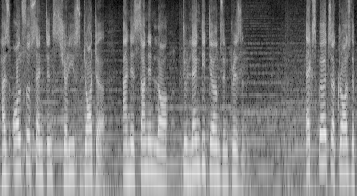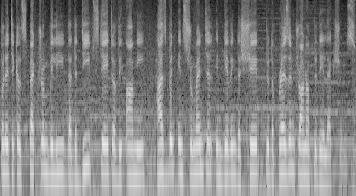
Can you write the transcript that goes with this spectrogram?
has also sentenced Sharif's daughter and his son-in-law to lengthy terms in prison. Experts across the political spectrum believe that the deep state of the army has been instrumental in giving the shape to the present run-up to the elections.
